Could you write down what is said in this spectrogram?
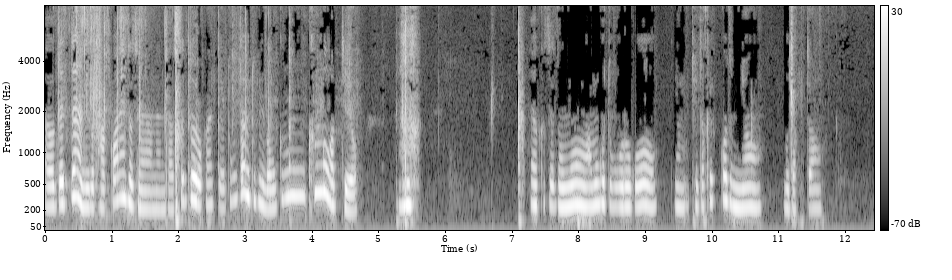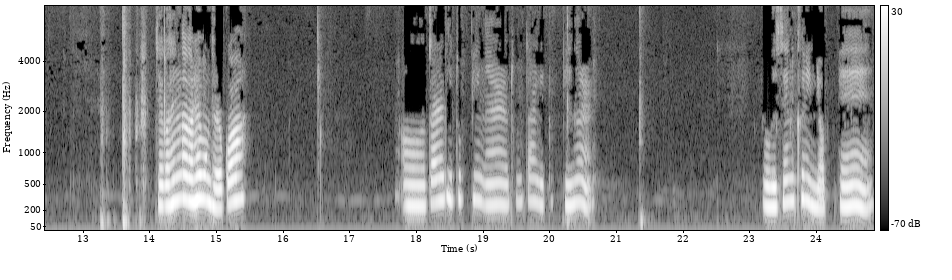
어쨌든 이거 다 꺼내서 저는 다 쓰도록 할게요. 통짜기 토핑 너무 큰, 큰것 같아요. 제가 그때 너무 아무것도 모르고 그냥 제작했거든요. 무작정. 제가 생각을 해본 결과 어, 딸기 토핑을, 통딸기 토핑을 여기 생크림 옆에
